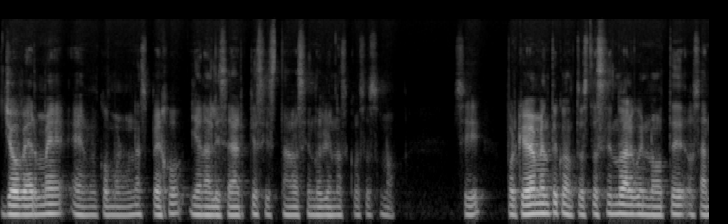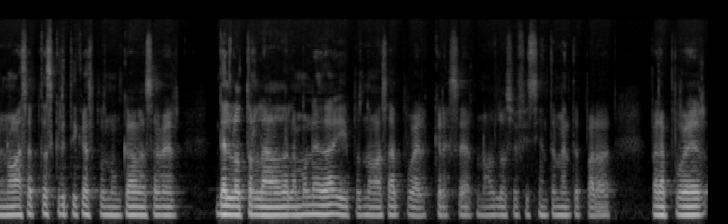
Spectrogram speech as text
yo verme en, como en un espejo y analizar que si estaba haciendo bien las cosas o no. ¿Sí? Porque obviamente cuando tú estás haciendo algo y no te, o sea, no aceptas críticas, pues nunca vas a ver del otro lado de la moneda y pues no vas a poder crecer, ¿no? Lo suficientemente para, para poder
